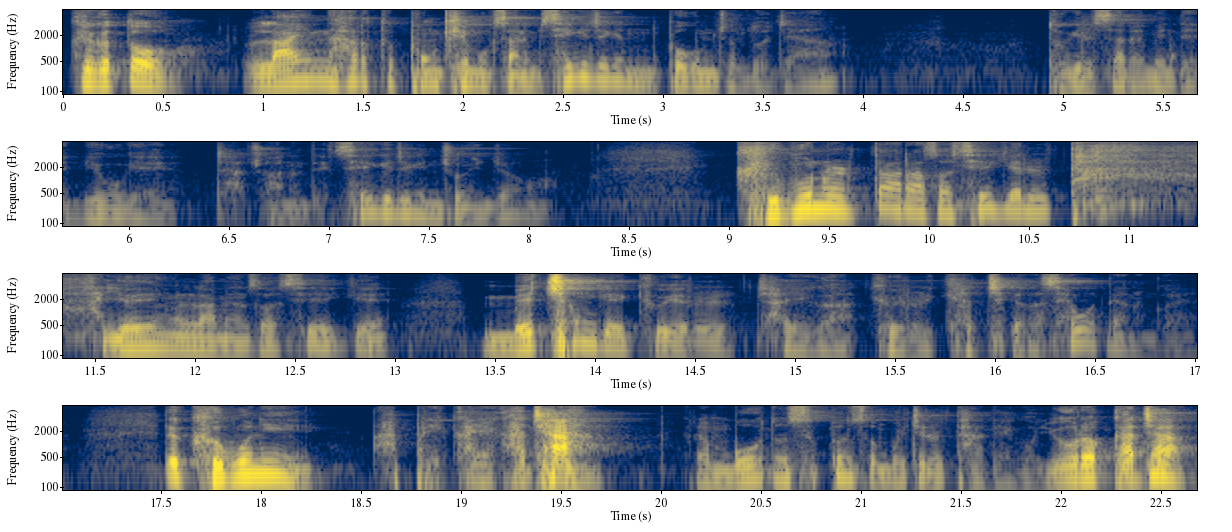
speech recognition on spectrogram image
그리고 또 라인하르트 본케 목사님 세계적인 복음 전도자. 독일 사람인데 미국에 자주 하는데 세계적인 종이죠. 그분을 따라서 세계를 다 여행을 하면서 세계 몇천 개 교회를 자기가 교회를 개척해서 세웠다는 거예요. 근데 그분이 아프리카에 가자. 그럼 모든 스폰서 물질을 다 대고 유럽 가자.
